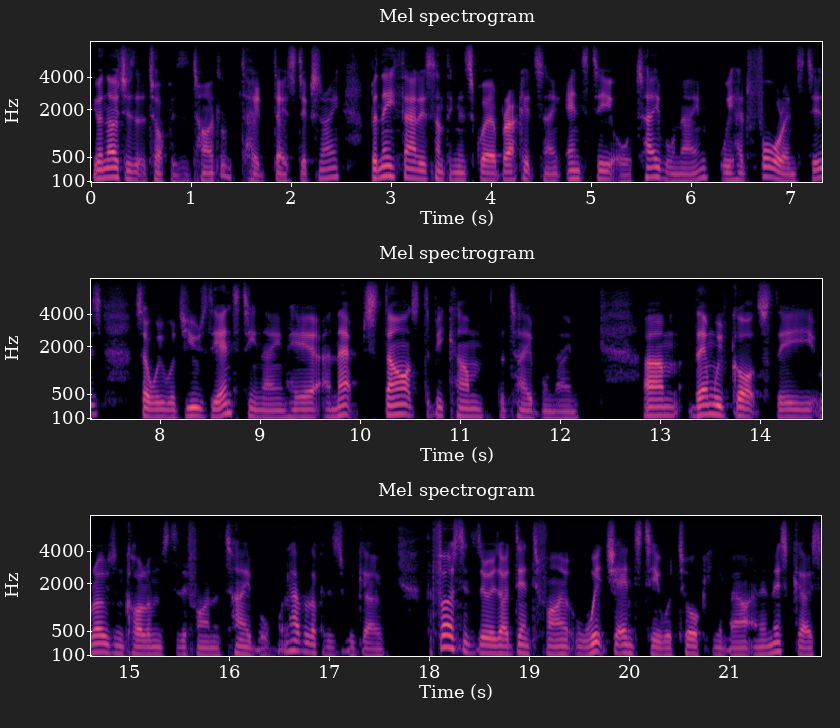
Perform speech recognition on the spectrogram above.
You'll notice at the top is the title, Data Dictionary. Beneath that is something in square brackets saying entity or table name. We had four entities, so we would use the entity name here, and that starts to become the table name. Um, then we've got the rows and columns to define the table. We'll have a look at this as we go. The first thing to do is identify which entity we're talking about, and in this case,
